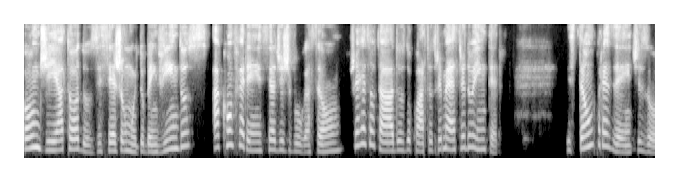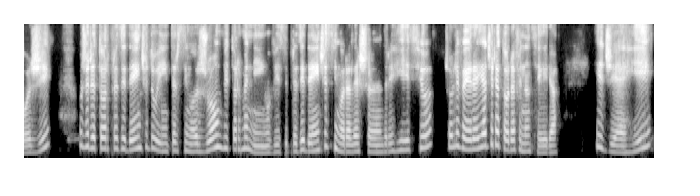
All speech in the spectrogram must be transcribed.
Bom dia a todos e sejam muito bem-vindos à conferência de divulgação de resultados do quarto trimestre do Inter. Estão presentes hoje o diretor-presidente do Inter, senhor João Vitor Menin, o vice-presidente, senhor Alexandre Rício de Oliveira e a diretora financeira e de RI,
